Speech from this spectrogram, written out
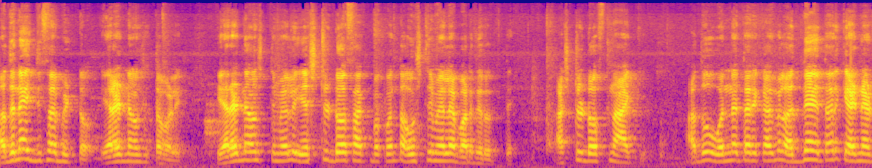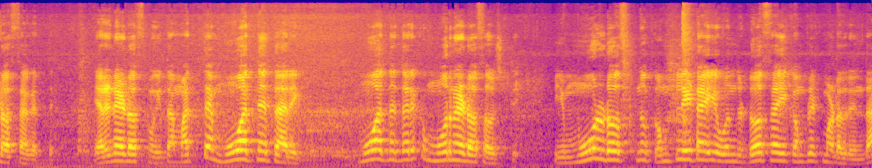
ಹದಿನೈದು ದಿವಸ ಬಿಟ್ಟು ಎರಡನೇ ಔಷಧಿ ತಗೊಳ್ಳಿ. ಎರಡನೇ ಔಷಧಿ ಮೇಲೂ ಎಷ್ಟು ಡೋಸ್ ಹಾಕ್ಬೇಕು ಅಂತ ಔಷಧಿ ಮೇಲೆ ಬರೆದಿರುತ್ತೆ. ಅಷ್ಟು ಡೋಸ್ನ ಹಾಕಿ. ಅದು ಒಂದನೇ ತಾರೀಕು ಆದ್ಮೇಲೆ ಹದಿನೈದು ತಾರೀಕು ಎರಡನೇ ಡೋಸ್ ಆಗುತ್ತೆ. ಎರಡನೇ ಡೋಸ್ ಮುಗಿತಾ ಮತ್ತೆ ಮೂವತ್ತನೇ ತಾರೀಕು. ಮೂವತ್ತನೇ ತಾರೀಕು ಮೂರನೇ ಡೋಸ್ ಔಷಧಿ. ಈ ಮೂರು ಡೋಸ್ನು ಕಂಪ್ಲೀಟ್ ಆಗಿ ಒಂದು ಡೋಸ್ ಆಗಿ ಕಂಪ್ಲೀಟ್ ಮಾಡೋದ್ರಿಂದ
